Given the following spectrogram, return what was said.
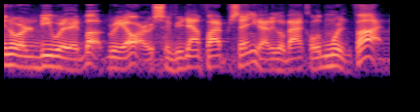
in order to be where they are. So if you're down 5%, you got to go back a little more than 5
